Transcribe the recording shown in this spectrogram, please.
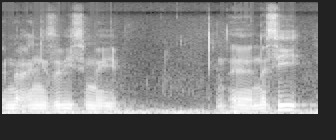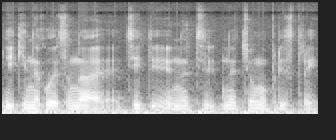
енергонезависимий е, носій, який знаходиться на, ці- на цьому пристрої.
